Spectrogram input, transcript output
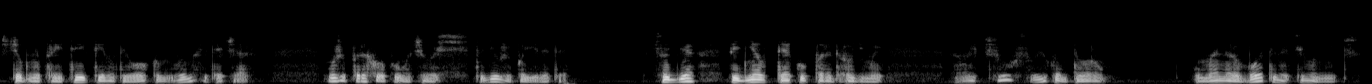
щоб не прийти, кинути оком. Ви маєте час. Може, перехопимо чогось, тоді вже поїдете. Суддя підняв теку перед грудьми. Лечу в свою контору. У мене роботи на цілу ніч.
